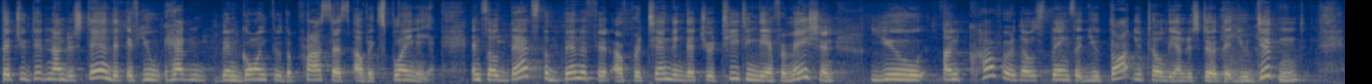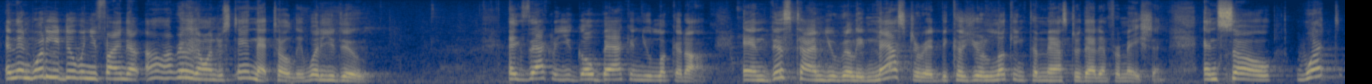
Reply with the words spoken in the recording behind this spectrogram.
that you didn't understand it if you hadn't been going through the process of explaining it. And so that's the benefit of pretending that you're teaching the information you uncover those things that you thought you totally understood that you didn't. And then what do you do when you find out, oh, I really don't understand that totally? What do you do? Exactly, you go back and you look it up. And this time you really master it because you're looking to master that information. And so what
